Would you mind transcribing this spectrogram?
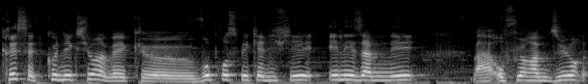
créer cette connexion avec euh, vos prospects qualifiés et les amener bah, au fur et à mesure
